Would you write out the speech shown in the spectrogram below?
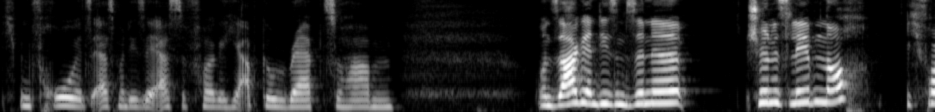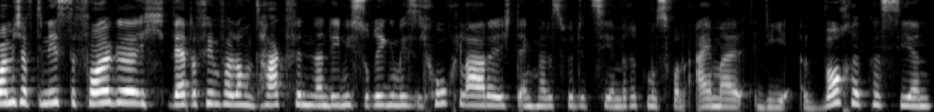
Ich bin froh, jetzt erstmal diese erste Folge hier abgerappt zu haben. Und sage in diesem Sinne, schönes Leben noch. Ich freue mich auf die nächste Folge. Ich werde auf jeden Fall noch einen Tag finden, an dem ich so regelmäßig hochlade. Ich denke mal, das wird jetzt hier im Rhythmus von einmal die Woche passieren.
